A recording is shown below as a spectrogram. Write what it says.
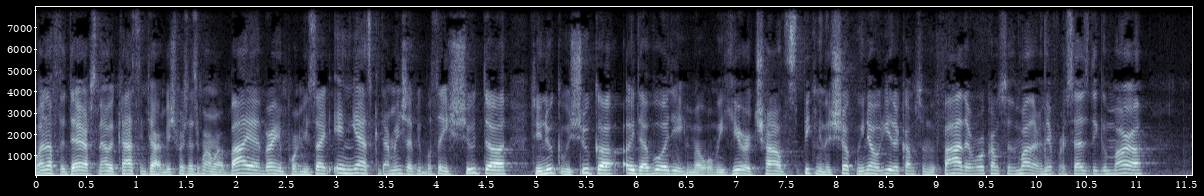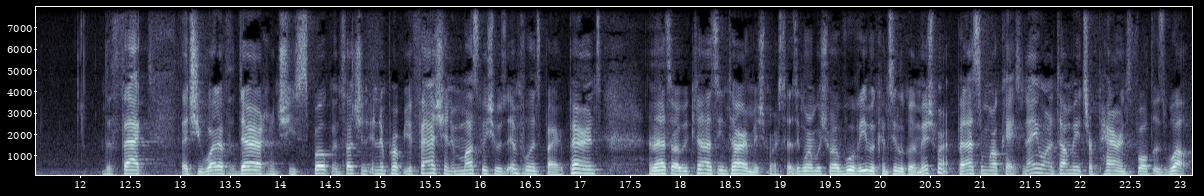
went off the derech, so now we cast the entire mishmar? Says Rabaya, very important. He in yes, Mishnah, people say shuta, tinuka v'shuka, oidavu When we hear a child speaking the shuk, we know it either comes from the father or comes from the mother, and therefore says the Gemara the fact that she went off the derech and she spoke in such an inappropriate fashion, it must be she was influenced by her parents, and that's why we cannot see entire mishmar. Says the mishmar even the mishmar. But asking okay, so now you want to tell me it's her parents' fault as well.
